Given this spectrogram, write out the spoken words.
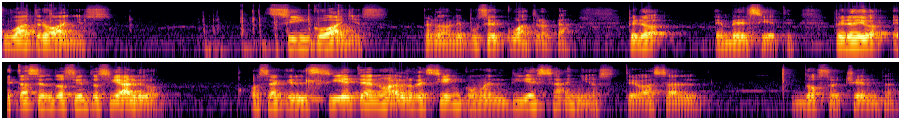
cuatro años, cinco años. Perdón, le puse el 4 acá. Pero en vez del 7. Pero digo, estás en 200 y algo. O sea que el 7 anual recién como en 10 años te vas al 280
